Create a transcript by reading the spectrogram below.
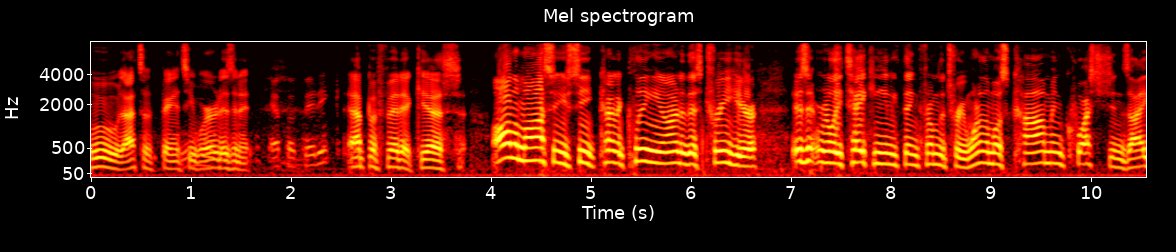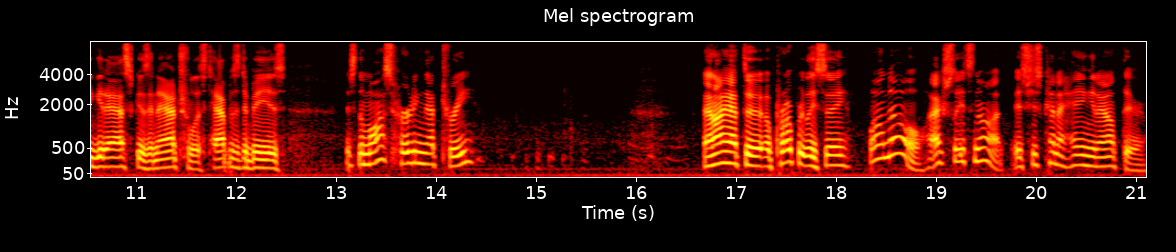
Ooh, that's a fancy word, isn't it? Epiphytic? Epiphytic, yes. All the moss that you see kind of clinging onto this tree here isn't really taking anything from the tree. One of the most common questions I get asked as a naturalist happens to be is, is the moss hurting that tree? And I have to appropriately say, well, no, actually it's not. It's just kind of hanging out there.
